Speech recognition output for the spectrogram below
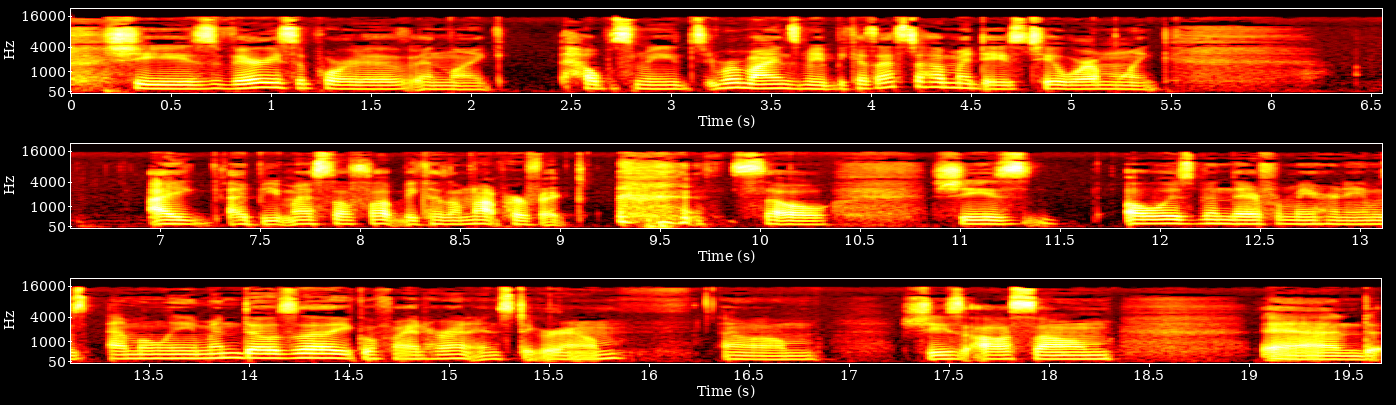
She's very supportive and like helps me, reminds me because I still have my days too where I'm like I I beat myself up because I'm not perfect. so she's always been there for me. Her name is Emily Mendoza. You can find her on Instagram. Um, she's awesome and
